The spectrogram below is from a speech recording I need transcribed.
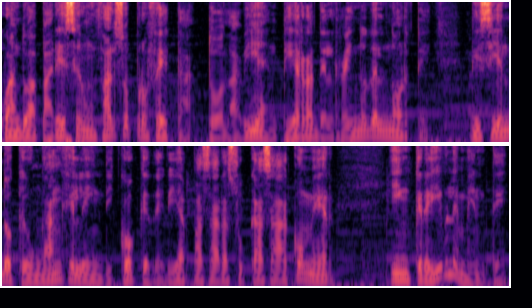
cuando aparece un falso profeta, todavía en tierra del reino del norte, diciendo que un ángel le indicó que debía pasar a su casa a comer, Increíblemente,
